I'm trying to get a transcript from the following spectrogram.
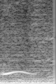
Ooh.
